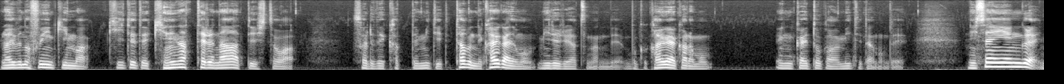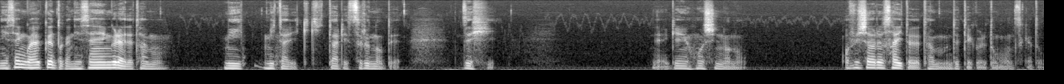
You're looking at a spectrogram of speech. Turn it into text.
ライブの雰囲気今聞いてて気になってるなーっていう人はそれで買って見ていて多分ね海外でも見れるやつなんで僕海外からも宴会とかは見てたので2000円ぐらい2500円とか2000円ぐらいで多分見見たり聞いたりするのでぜひね原星野のオフィシャルサイトで多分出てくると思うんですけど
